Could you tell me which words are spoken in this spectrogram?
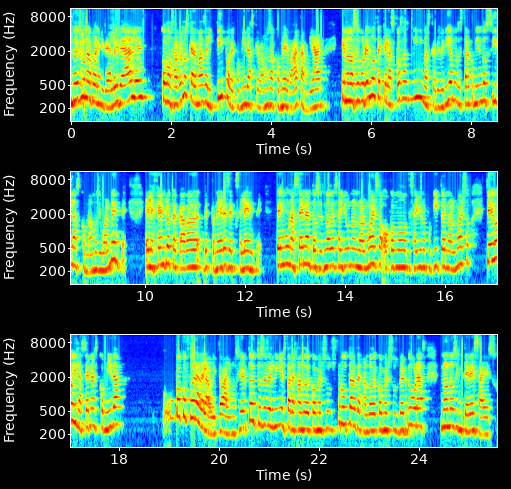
no es una buena idea. Lo ideal es, como sabemos que además el tipo de comidas que vamos a comer va a cambiar, que nos aseguremos de que las cosas mínimas que deberíamos estar comiendo sí las comamos igualmente. El ejemplo que acaba de poner es excelente. Tengo una cena, entonces no desayuno, no almuerzo, o como desayuno poquito, no almuerzo. Llego y la cena es comida un poco fuera de lo habitual, ¿no es cierto? Entonces el niño está dejando de comer sus frutas, dejando de comer sus verduras, no nos interesa eso,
